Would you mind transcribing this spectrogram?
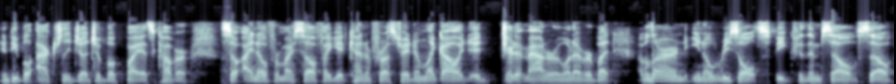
and people actually judge a book by its cover so i know for myself i get kind of frustrated i'm like oh it, shouldn't matter or whatever but i've learned you know results speak for themselves so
